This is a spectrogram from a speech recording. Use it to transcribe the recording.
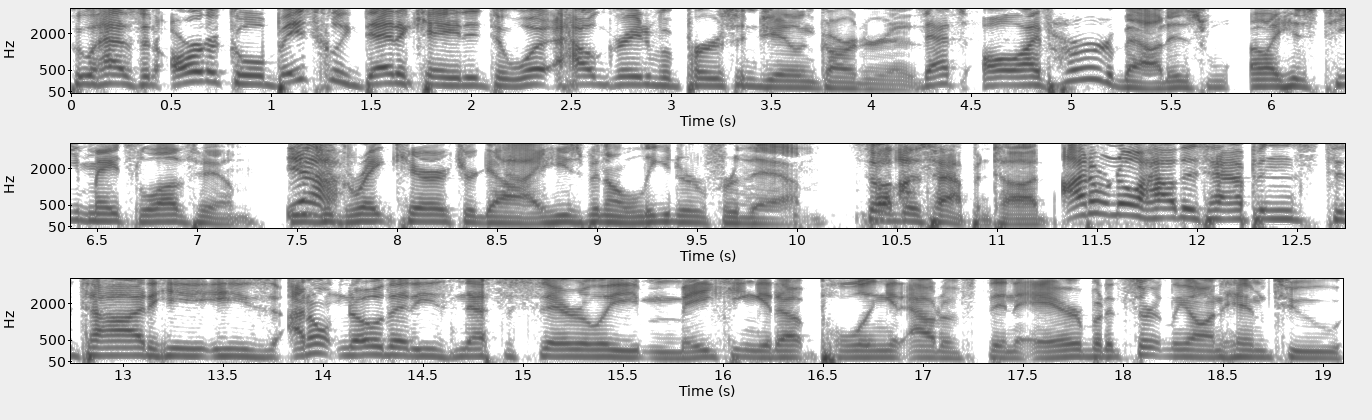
who has an article basically dedicated to what how great of a person Jalen Carter is. That's all I've heard about is like his teammates love him. He's Yeah. a great character guy. He's been a leader for them. So How'd this happened, Todd? I don't know how this happens to Todd. He he's I don't know that he's necessarily making it up, pulling it out of thin air, but it's certainly on him to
